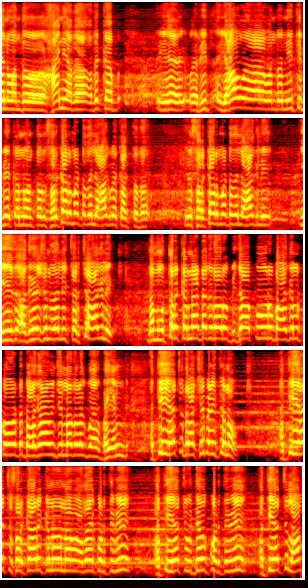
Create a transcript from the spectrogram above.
ಏನು ಒಂದು ಹಾನಿ ಅದ, ಅದಕ್ಕೆ ಯಾವ ಒಂದು ನೀತಿ ಬೇಕನ್ನುವಂಥದ್ದು ಸರ್ಕಾರ ಮಟ್ಟದಲ್ಲಿ ಆಗಬೇಕಾಗ್ತದೆ. ಇದು ಸರ್ಕಾರ ಮಟ್ಟದಲ್ಲಿ ಆಗಲಿ ಈ ಅಧಿವೇಶನದಲ್ಲಿ ಚರ್ಚೆ ಆಗಲಿ ನಮ್ಮ ಉತ್ತರ ಕರ್ನಾಟಕದವರು ಬಿಜಾಪುರ ಬಾಗಲಕೋಟೆ ಬೆಳಗಾವಿ ಜಿಲ್ಲಾದೊಳಗೆ ಭಯಂ ಭಯಂಕ ಅತಿ ಹೆಚ್ಚು ದ್ರಾಕ್ಷಿ ಬೆಳಿತೀವಿ ನಾವು. ಅತಿ ಹೆಚ್ಚು ಸರ್ಕಾರಕ್ಕೂ ನಾವು ಆದಾಯ ಕೊಡ್ತೀವಿ ಅತಿ ಹೆಚ್ಚು ಉದ್ಯೋಗ ಕೊಡ್ತೀವಿ ಅತಿ ಹೆಚ್ಚು ಲಾಭ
